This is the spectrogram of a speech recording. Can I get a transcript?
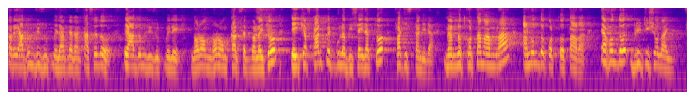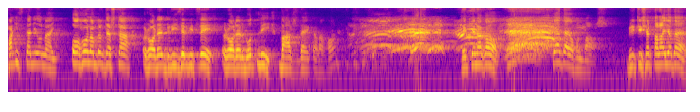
তারা এই আদমজি জুট মিলে, আপনার কাছে তো এই আদমজি জুট মিলে নরম নরম কার্পেট বানাইতো, এই কার্পেটগুলো বিছাই রাখতো পাকিস্তানিরা। মেহনত করতাম আমরা, আনন্দ করতো তারা। এখন তো ব্রিটিশও নাই, পাকিস্তানিও নাই। অহন আমরা দেশটা রডের ব্রিজের ভিতরে, রডের বদলি বাঁশ দেয় কারা হয়? ঠিক কিনা ক দেয় এখন বাঁশ? ব্রিটিশের তারাইয়া দেয়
